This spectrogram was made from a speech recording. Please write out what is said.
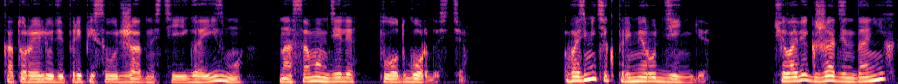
которое люди приписывают жадности и эгоизму, на самом деле плод гордости. Возьмите, к примеру, деньги – Человек жаден до них,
